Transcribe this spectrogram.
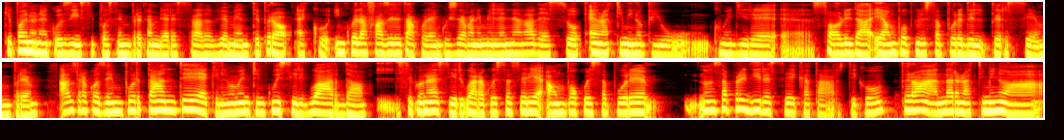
che poi non è così, si può sempre cambiare strada ovviamente, però ecco, in quella fase d'età, quella in cui si trovano i millennial adesso, è un attimino pochino più, come dire, eh, solida e ha un po' più il sapore del per sempre. Altra cosa importante è che nel momento in cui si riguarda, secondo me si riguarda questa serie, ha un po' quel sapore non saprei dire se è catartico, però è andare un attimino a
